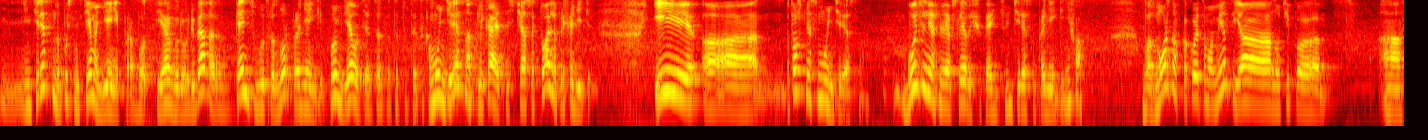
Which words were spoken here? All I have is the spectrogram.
интересно, допустим, тема денег поработать. Я говорю, ребята, в пятницу будет разбор про деньги, будем делать это, это, это, это. Кому интересно, откликается, сейчас актуально, приходите. И а, потому что мне самому интересно. Будет ли мне в следующую пятницу интересно про деньги? Не факт. Возможно, в какой-то момент я, ну, типа, а,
